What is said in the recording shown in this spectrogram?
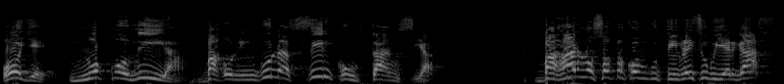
oye, no podía bajo ninguna circunstancia bajar nosotros combustible y subir el gas.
